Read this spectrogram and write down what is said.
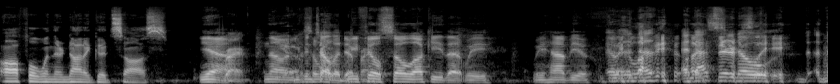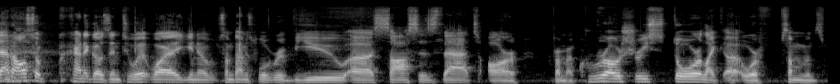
awful when they're not a good sauce. Yeah, Right. No, Yeah. You can so tell the difference. We feel so lucky that we we have you. and, and that- you. and Like, that's you know that also kind of goes into it why you know sometimes we'll review uh, sauces that are from a grocery store like uh, or someone's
